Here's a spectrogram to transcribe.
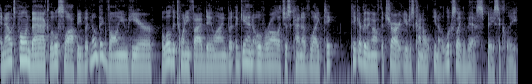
And now it's pulling back, a little sloppy, but no big volume here, below the 25 day line. But again, overall, it's just kind of like take take everything off the chart. You're just kind of, you know, looks like this basically.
